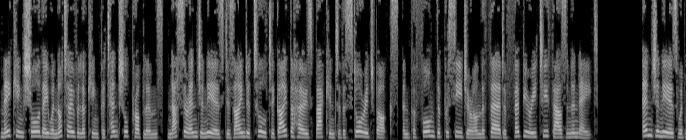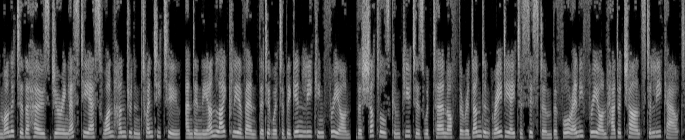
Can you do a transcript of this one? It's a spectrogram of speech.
Making sure they were not overlooking potential problems, NASA engineers designed a tool to guide the hose back into the storage box, and performed the procedure on 3 February 2008. Engineers would monitor the hose during STS-122, and in the unlikely event that it were to begin leaking Freon, the shuttle's computers would turn off the redundant radiator system before any Freon had a chance to leak out.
